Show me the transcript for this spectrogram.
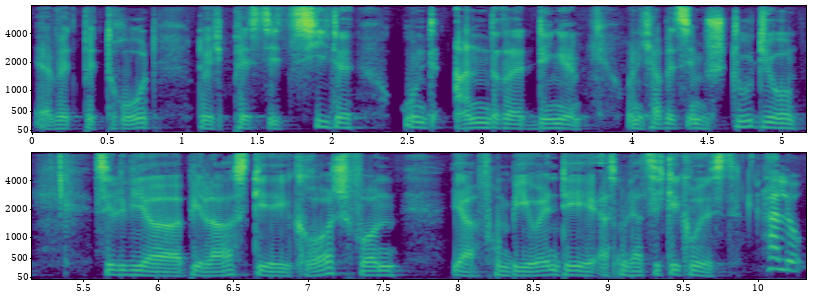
Er wird bedroht durch Pestizide und andere Dinge. Und ich habe jetzt im Studio Silvia Bilarski-Grosch von ja, vom BUND. Erstmal herzlich gegrüßt. Hallo.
